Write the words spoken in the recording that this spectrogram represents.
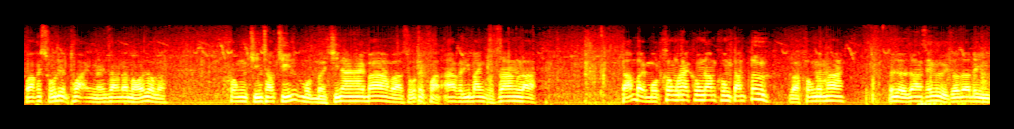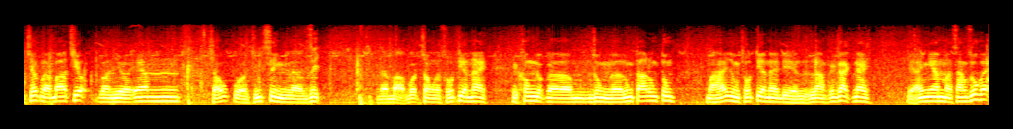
qua cái số điện thoại này Giang đã nói rồi là 0969 179223 và số tài khoản Agribank của Giang là 8710205084 và 052. Bây giờ Giang sẽ gửi cho gia đình trước là 3 triệu và nhờ em cháu của chính sinh là dịch là bảo vợ chồng là số tiền này thì không được uh, dùng uh, lung ta lung tung mà hãy dùng số tiền này để làm cái gạch này, để anh em mà sang giúp ấy,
